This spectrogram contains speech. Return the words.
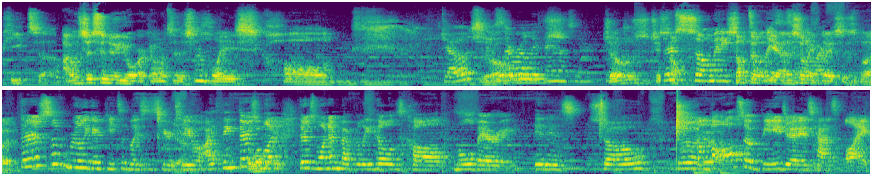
pizza? I was just in New York. I went to this mm. place called Joe's? Joe's? They're really famous there. Joe's. Just There's some- so many pizza something. places. Yeah, there's so many places, but There's some really good pizza places here Yeah. too. I think there's I one. life. There's one in Beverly Hills called Mulberry. It is so good. Yeah. But also BJ's has like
